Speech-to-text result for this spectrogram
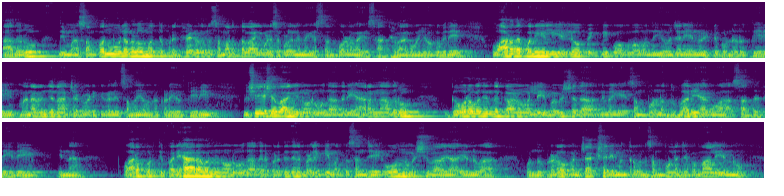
ಆದರೂ ನಿಮ್ಮ ಸಂಪನ್ಮೂಲಗಳು ಮತ್ತು ಪ್ರತಿಭೆಗಳನ್ನು ಸಮರ್ಥವಾಗಿ ಬಳಸಿಕೊಳ್ಳಲು ನಿಮಗೆ ಸಂಪೂರ್ಣವಾಗಿ ಸಾಧ್ಯವಾಗುವ ಯೋಗವಿದೆ. ವಾರದ ಕೊನೆಯಲ್ಲಿ ಎಲ್ಲೋ ಪಿಕ್ನಿಕ್ ಹೋಗುವ ಒಂದು ಯೋಜನೆಯನ್ನು ಇಟ್ಟುಕೊಂಡಿರುತ್ತೀರಿ. ಮನರಂಜನಾ ಚಟುವಟಿಕೆಗಳಲ್ಲಿ ಸಮಯವನ್ನು ಕಳೆಯುತ್ತೀರಿ. ವಿಶೇಷವಾಗಿ ನೋಡುವುದಾದರೆ ಯಾರನ್ನಾದರೂ ಗೌರವದಿಂದ ಕಾಣುವಲ್ಲಿ ಭವಿಷ್ಯದ ನಿಮಗೆ ಸಂಪೂರ್ಣ ದುಬಾರಿಯಾಗುವ ಸಾಧ್ಯತೆ ಇದೆ ಇನ್ನು ವಾರಪೂರ್ತಿ ಪರಿಹಾರವನ್ನು ನೋಡುವುದಾದರೆ ಪ್ರತಿದಿನ ಬೆಳಗ್ಗೆ ಮತ್ತು ಸಂಜೆ ಓಂ ನಮಃ ಶಿವಾಯ ಎನ್ನುವ ಒಂದು ಪ್ರಣವ ಪಂಚಾಕ್ಷರಿ ಮಂತ್ರವನ್ನು ಸಂಪೂರ್ಣ ಜಪಮಾಲೆಯನ್ನು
